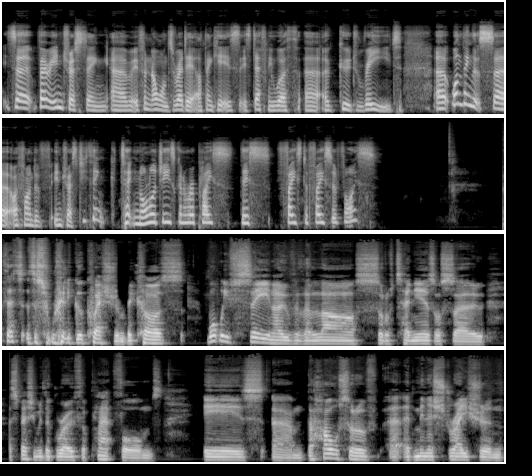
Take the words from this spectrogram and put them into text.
It's a very interesting. Um, if no one's read it, I think it is. It's definitely worth uh, a good read. Uh, one thing that's uh, I find of interest. Do you think technology is going to replace this face-to-face advice? That's, that's a really good question because what we've seen over the last sort of 10 years or so, especially with the growth of platforms, is um, the whole sort of uh, administration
